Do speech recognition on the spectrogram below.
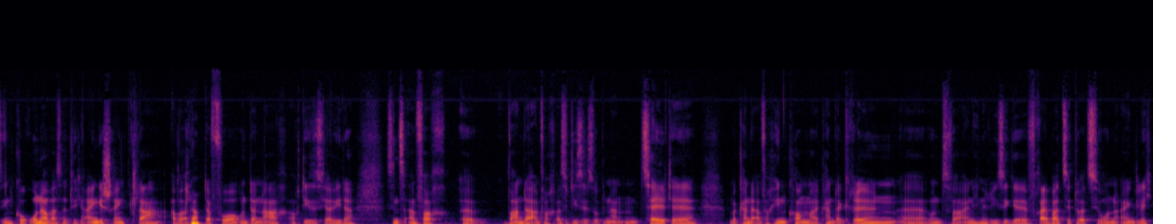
in Corona war es natürlich eingeschränkt, klar, aber klar. davor und danach, auch dieses Jahr wieder, sind es einfach, äh, waren da einfach, also diese sogenannten Zelte, man kann da einfach hinkommen, man kann da grillen äh, und es war eigentlich eine riesige Freibad-Situation eigentlich.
